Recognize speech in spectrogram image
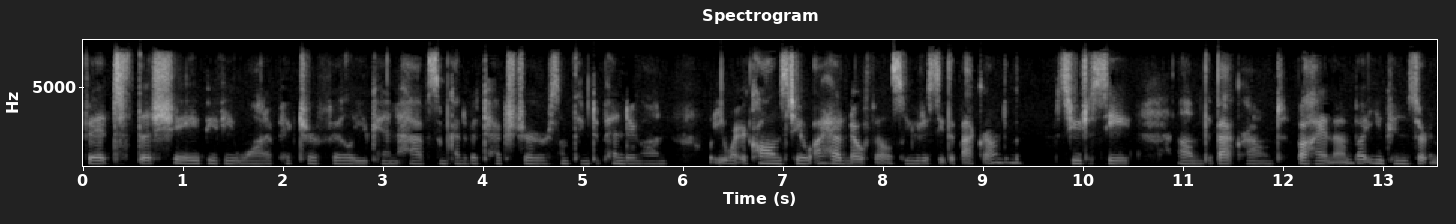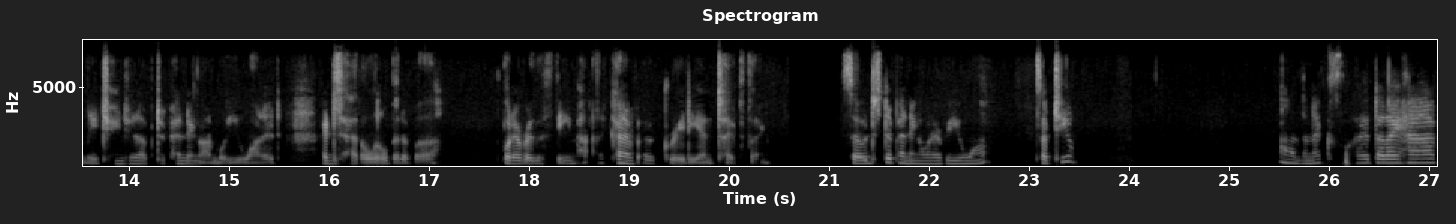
fit the shape. If you want a picture fill, you can have some kind of a texture or something depending on what you want your columns to. I had no fill, so you just see the background and the so you just see um, the background behind them, but you can certainly change it up depending on what you wanted. I just had a little bit of a whatever the theme had, kind of a gradient type thing. So just depending on whatever you want, it's up to you. On the next slide that I have,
